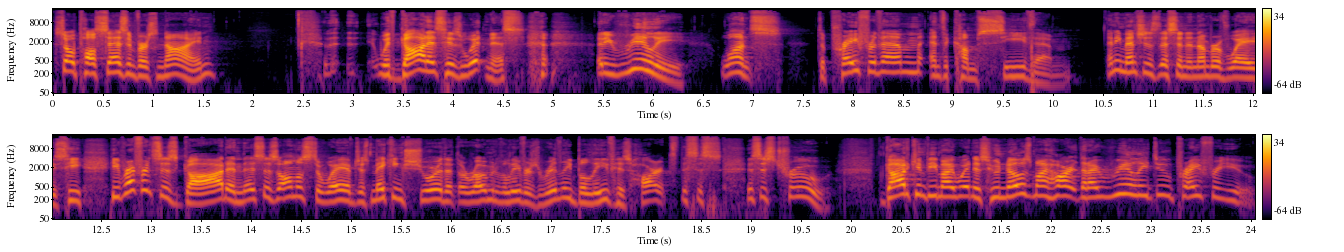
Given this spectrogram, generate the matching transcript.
So Paul says in verse 9, with God as his witness, that he really wants to pray for them and to come see them. And he mentions this in a number of ways. He, he references God, and this is almost a way of just making sure that the Roman believers really believe his heart. This is, this is true. God can be my witness who knows my heart that I really do pray for you.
